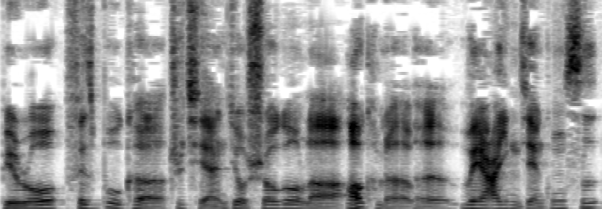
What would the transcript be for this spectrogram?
比如 Facebook 之前就收购了 Oculus 的 VR 硬件公司，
